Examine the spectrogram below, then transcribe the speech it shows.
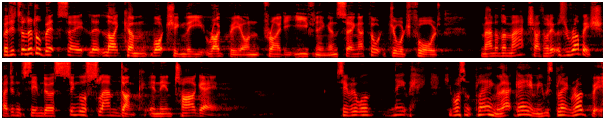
But it's a little bit, say, like um, watching the rugby on Friday evening and saying, I thought George Ford, man of the match, I thought it was rubbish. I didn't see him do a single slam dunk in the entire game. See, well, he wasn't playing that game. He was playing rugby.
